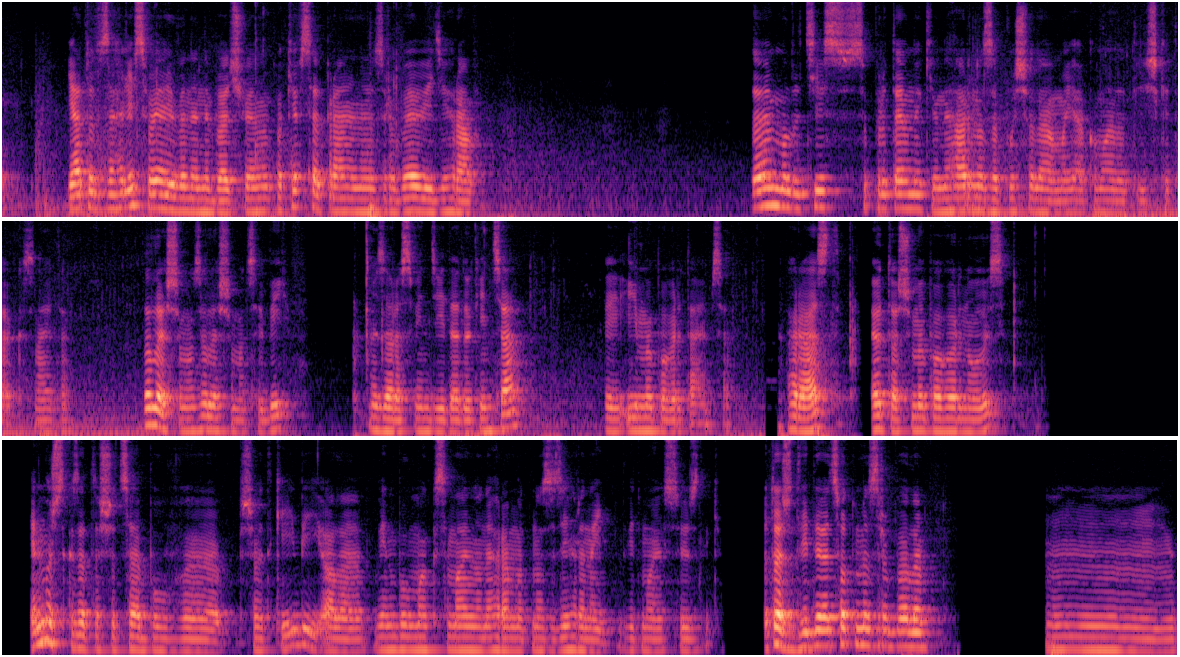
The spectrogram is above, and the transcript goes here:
я тут взагалі своєї вини не бачу, я навпаки все правильно зробив і відіграв. Це молодці супротивників негарно запушили, а моя команда трішки так, знаєте. Залишимо, залишимо цей бій. Зараз він дійде до кінця. І, і ми повертаємося. Гаразд. Отож, ми повернулись. Я не можу сказати, що це був е, швидкий бій, але він був максимально неграмотно зіграний від моїх союзників. Отож, 2900 ми зробили.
